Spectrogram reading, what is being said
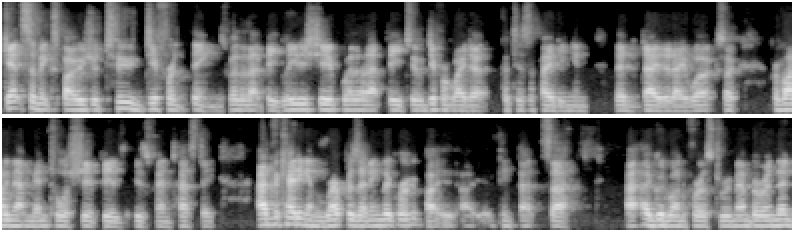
get some exposure to different things, whether that be leadership, whether that be to a different way to participating in their day-to-day work. So providing that mentorship is is fantastic. Advocating and representing the group, I, I think that's uh, a, a good one for us to remember. And then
